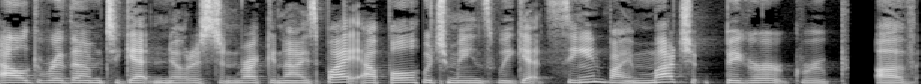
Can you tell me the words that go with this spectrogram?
algorithm to get noticed and recognized by Apple, which means we get seen by a much bigger group of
